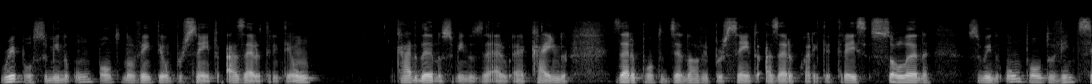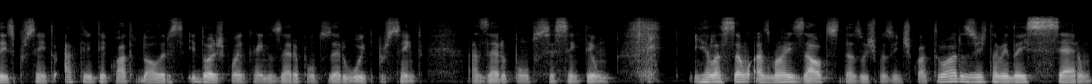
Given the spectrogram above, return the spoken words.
Ripple subindo 1,91% a 0,31, Cardano subindo zero, é, caindo 0,19% a 0,43, Solana subindo 1,26% a 34 dólares e Dogecoin caindo 0,08% a 0,61. Em relação às maiores altas das últimas 24 horas, a gente está vendo aí Serum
